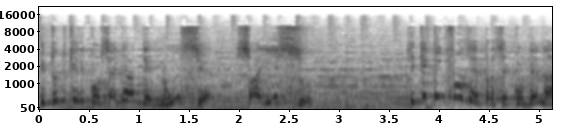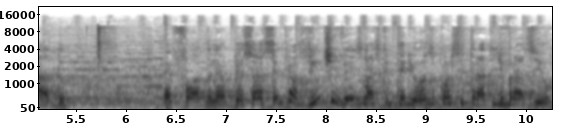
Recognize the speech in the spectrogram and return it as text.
e tudo que ele consegue é uma denúncia? Só isso? O que, que tem que fazer para ser condenado? É foda, né? O pessoal é sempre umas 20 vezes mais criterioso quando se trata de Brasil.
